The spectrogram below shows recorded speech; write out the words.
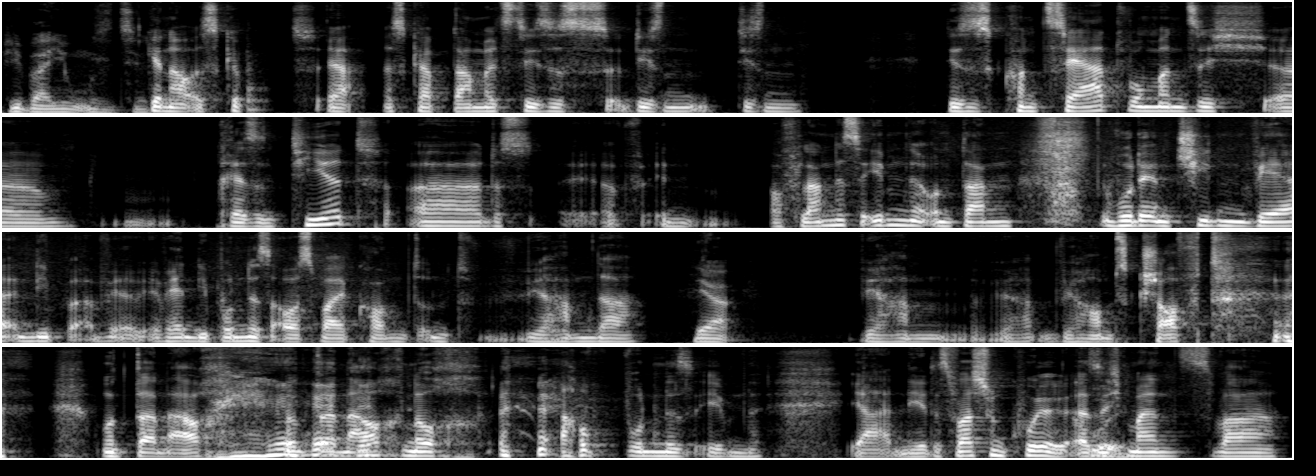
wie bei Jugendmusizieren. Genau, es gibt, ja, es gab damals dieses, diesen, diesen, dieses Konzert, wo man sich äh, präsentiert, äh, das äh, in, auf Landesebene und dann wurde entschieden, wer in die, wer, wer in die Bundesauswahl kommt und wir haben da ja wir haben wir haben wir haben es geschafft und dann auch und dann auch noch auf Bundesebene. Ja, nee, das war schon cool. Also cool. Also ich meine, es war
